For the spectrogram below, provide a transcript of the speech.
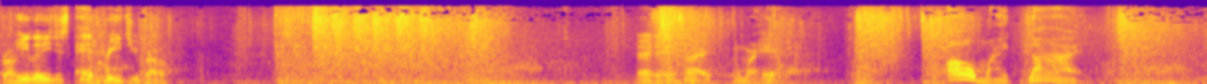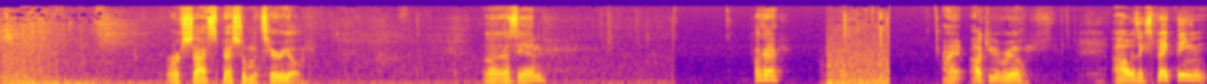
Bro, he literally just Ed Reed you, bro. There it is. All right, one more hit. Oh my god. Workshop special material. Uh, that's the end. Okay. Alright, I'll keep it real. I was expecting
